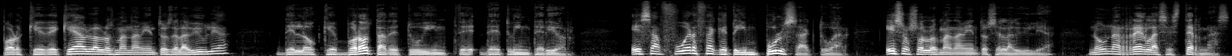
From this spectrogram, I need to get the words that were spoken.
Porque ¿de qué hablan los mandamientos de la Biblia? De lo que brota de tu, de tu interior. Esa fuerza que te impulsa a actuar. Esos son los mandamientos en la Biblia, no unas reglas externas,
